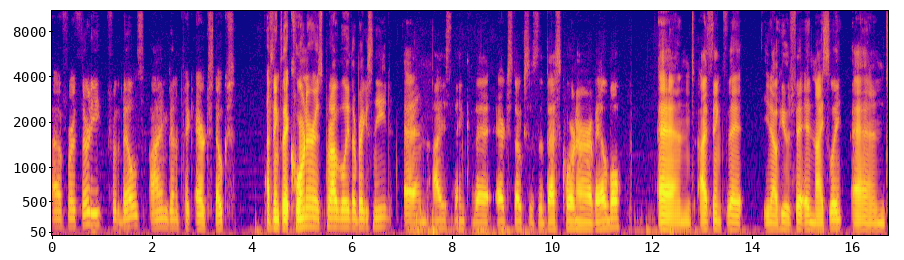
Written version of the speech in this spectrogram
uh, for thirty for the Bills, I'm gonna pick Eric Stokes. I think that corner is probably their biggest need, and I think that Eric Stokes is the best corner available, and I think that you know he would fit in nicely, and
